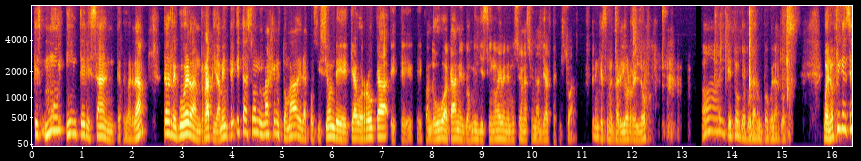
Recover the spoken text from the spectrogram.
que es muy interesante, ¿verdad? Ustedes recuerdan rápidamente, estas son imágenes tomadas de la exposición de Tiago Roca este, eh, cuando hubo acá en el 2019 en el Museo Nacional de Artes Visuales. Esperen que se me perdió el reloj. Ay, que tengo que apurar un poco la cosa. Bueno, fíjense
